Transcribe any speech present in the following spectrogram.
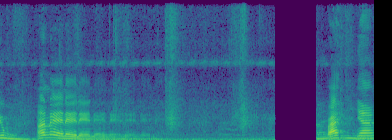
จุ่มอ่ะแน่แน่แน่แน่แน่แน่แน่ไปยัง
